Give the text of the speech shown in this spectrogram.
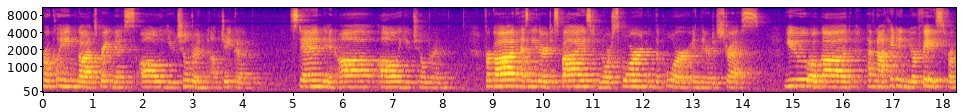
Proclaim God's greatness, all you children of Jacob. Stand in awe, all you children. For God has neither despised nor scorned the poor in their distress. You, O God, have not hidden your face from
